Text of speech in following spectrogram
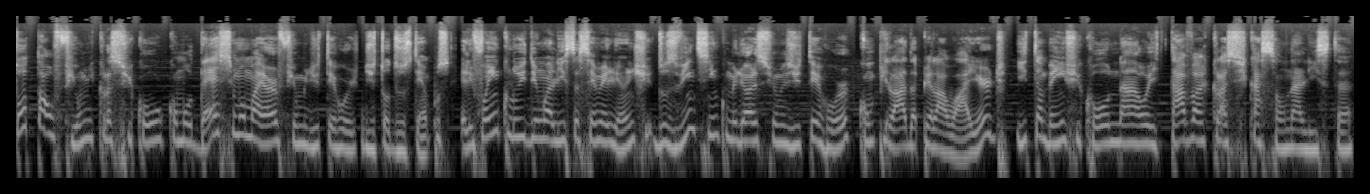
Total Film classificou como o décimo maior filme de terror de todos os tempos. Ele foi incluído em uma lista semelhante dos 25 melhores filmes de terror compilada pela Wired e também ficou na oitava classificação na lista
